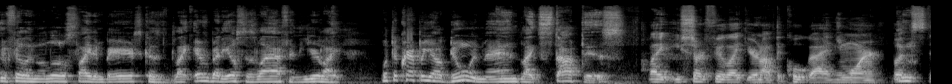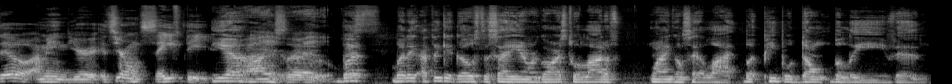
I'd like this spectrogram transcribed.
and feeling a little slight embarrassed because like everybody else is laughing and you're like, what the crap are y'all doing, man? Like, stop this. like you start to feel like you're not the cool guy anymore. But still, I mean, you're it's your own safety. Yeah. Honestly, But but it, I think it goes to say in regards to a lot of well, I ain't gonna say a lot, but people don't believe in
